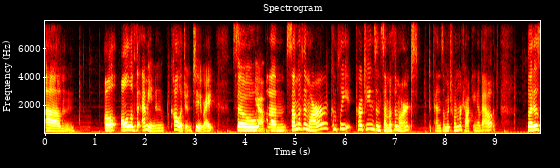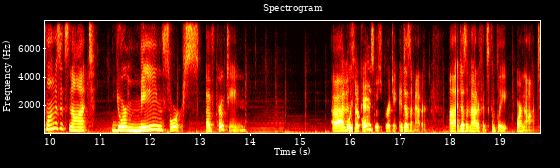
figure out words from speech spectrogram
Um, all all of the I mean collagen too, right? So Yeah. um, some of them are complete proteins and some of them aren't. Depends on which one we're talking about. But as long as it's not your main source of protein, uh, or your okay. only source of protein, it doesn't matter. Uh, it doesn't matter if it's complete or not.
